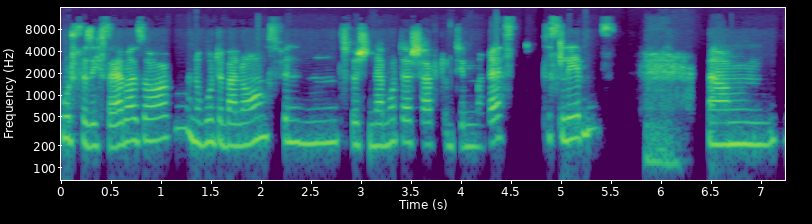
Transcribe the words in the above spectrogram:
gut für sich selber sorgen, eine gute Balance finden zwischen der Mutterschaft und dem Rest des Lebens. Mhm. Ähm,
